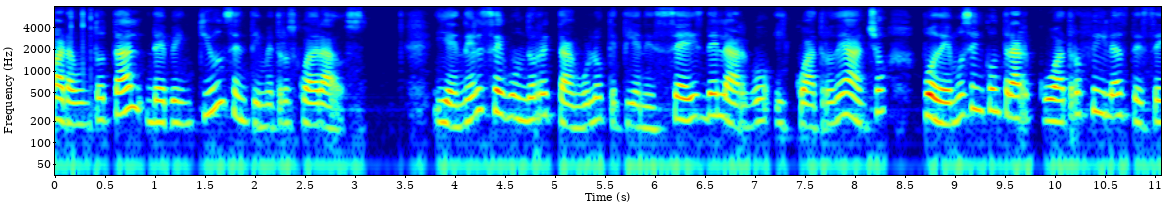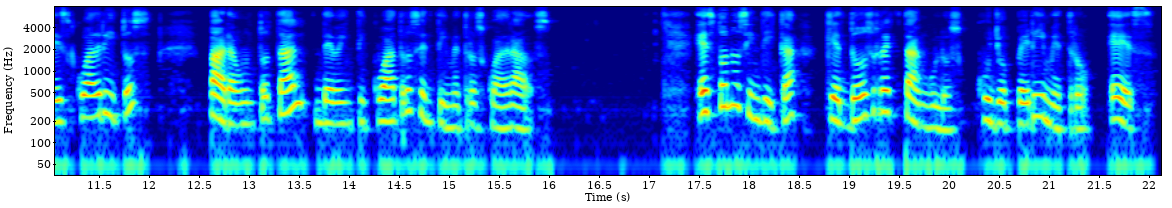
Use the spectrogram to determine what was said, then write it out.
para un total de 21 centímetros cuadrados. Y en el segundo rectángulo, que tiene 6 de largo y 4 de ancho, podemos encontrar cuatro filas de 6 cuadritos para un total de 24 centímetros cuadrados. Esto nos indica que dos rectángulos cuyo perímetro es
